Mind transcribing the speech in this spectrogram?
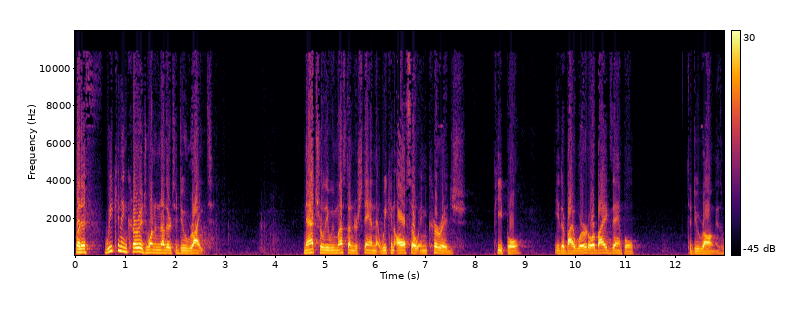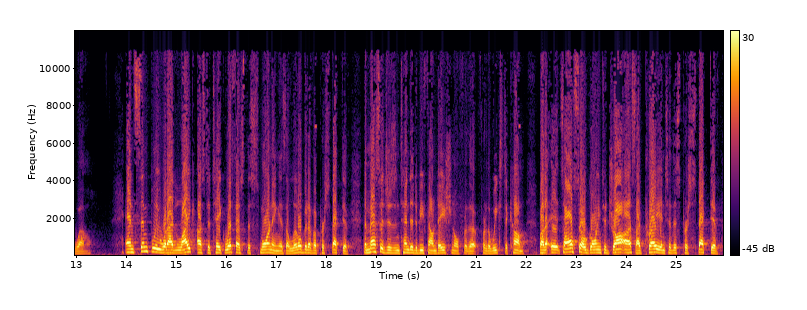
But if we can encourage one another to do right, naturally we must understand that we can also encourage people, either by word or by example, to do wrong as well. And simply what I'd like us to take with us this morning is a little bit of a perspective. The message is intended to be foundational for the, for the weeks to come, but it's also going to draw us, I pray, into this perspective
